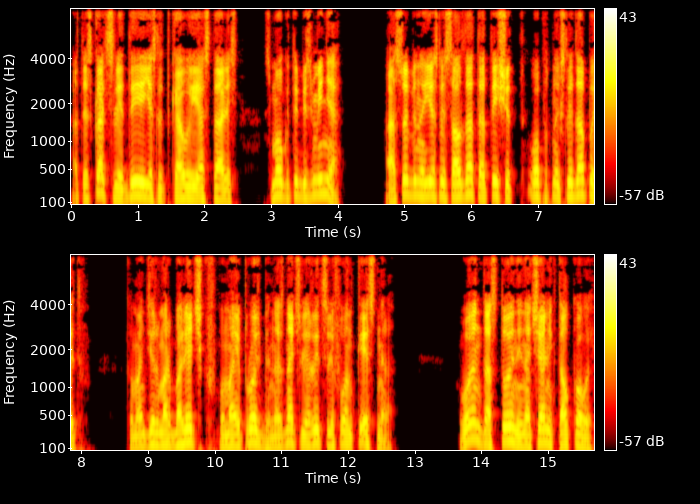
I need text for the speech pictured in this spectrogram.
Отыскать следы, если таковые остались, смогут и без меня. Особенно если солдаты отыщут опытных следопытов. Командиром арбалетчиков по моей просьбе назначили рыцаря фон Кестнера. Воин достойный, начальник толковый,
